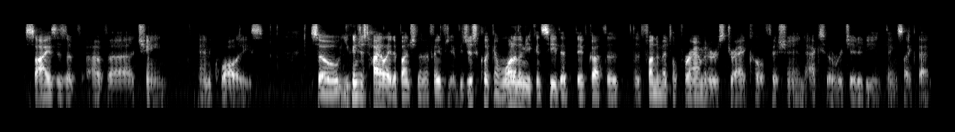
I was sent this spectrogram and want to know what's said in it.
sizes of, of uh, chain and qualities. So you can just highlight a bunch of them. If, if you just click on one of them, you can see that they've got the, the fundamental parameters, drag coefficient, axial rigidity, and things like that.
